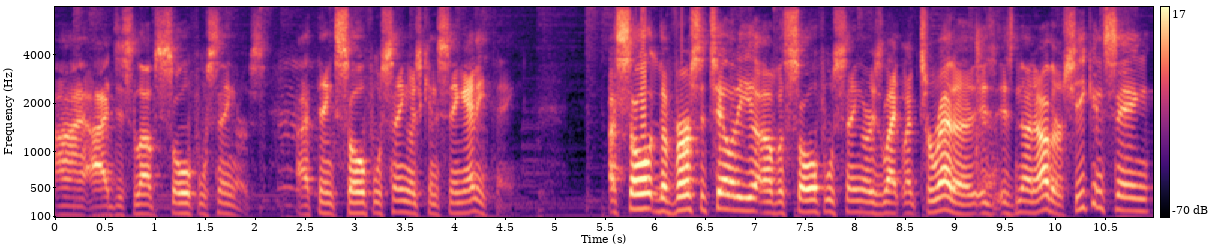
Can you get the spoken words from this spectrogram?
I, I just love soulful singers. I think soulful singers can sing anything a soul the versatility of a soulful singer is like like Terretta is, is none other. She can sing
